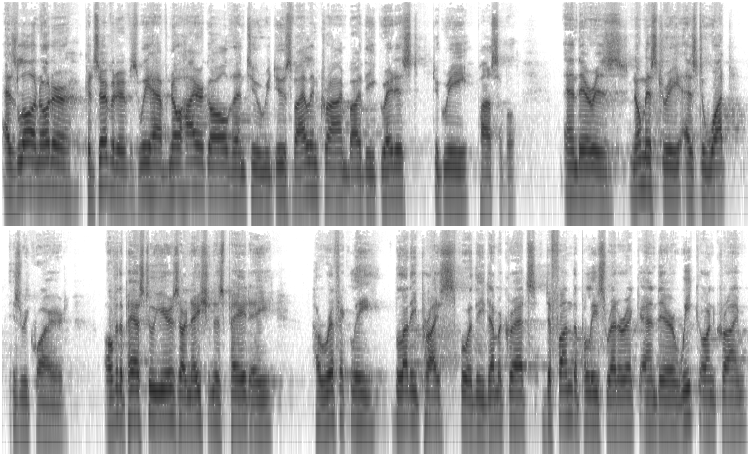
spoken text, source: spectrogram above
As law and order conservatives, we have no higher goal than to reduce violent crime by the greatest degree possible. And there is no mystery as to what is required. Over the past two years, our nation has paid a horrifically bloody price for the Democrats' defund the police rhetoric and their weak on crime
